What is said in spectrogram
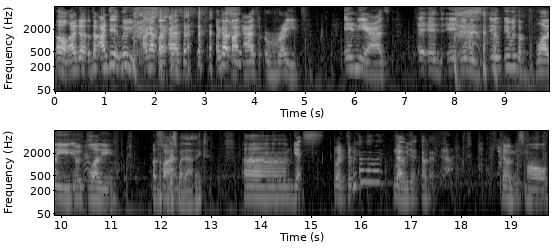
Oh, I know. no, I didn't lose. I got my ass. I got my ass raped in the ass, and it, it was it, it was a bloody. It was bloody. But Must fine. this way, then, I think. Um. Yes. Wait. Did we come that way? No, we didn't. Okay. Killing me, small.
